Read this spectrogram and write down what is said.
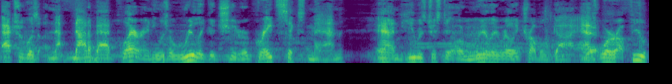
actually was not, not a bad player, and he was a really good shooter, great sixth man. And he was just a, a really, really troubled guy. As Yeah. were a few,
